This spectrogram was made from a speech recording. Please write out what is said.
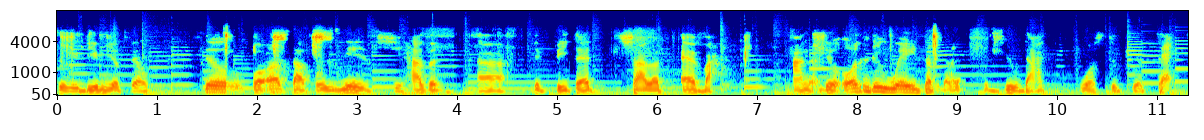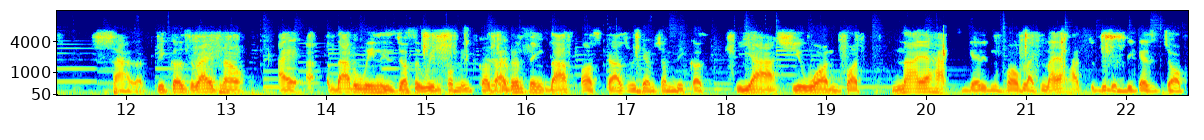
to redeem yourself. So for Asuka, for years, she hasn't uh, defeated Charlotte ever. And the only way WWE could do that was to protect Charlotte. Because right now, I uh, that win is just a win for me because I don't think that's Asuka's redemption. Because yeah, she won, but Nia had to get involved. Like Nia had to do the biggest job.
